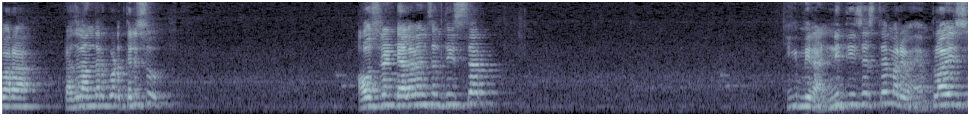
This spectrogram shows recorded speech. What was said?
ద్వారా ప్రజలందరికీ కూడా తెలుసు. హౌస్ రెంట్ అలవెన్స్లు తీస్తారు. ఇంక మీరు అన్ని తీసేస్తే మరి ఎంప్లాయీస్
